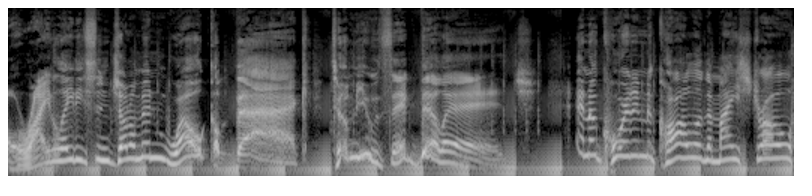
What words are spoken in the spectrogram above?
All right, ladies and gentlemen, welcome back to Music Village. And according to Carla the Maestro,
